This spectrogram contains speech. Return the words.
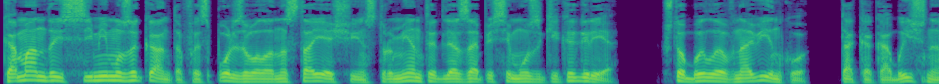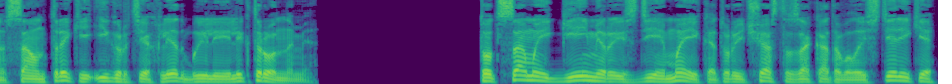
Команда из семи музыкантов использовала настоящие инструменты для записи музыки к игре, что было в новинку, так как обычно саундтреки игр тех лет были электронными. Тот самый геймер из DMA, который часто закатывал истерики,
